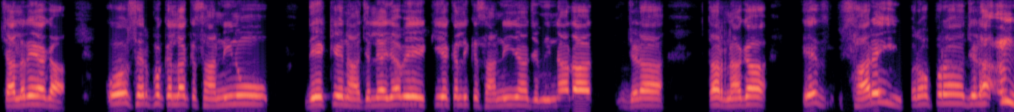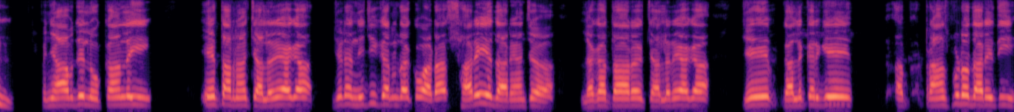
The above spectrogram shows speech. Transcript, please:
ਚੱਲ ਰਿਹਾ ਹੈਗਾ, ਉਹ ਸਿਰਫ ਇਕੱਲਾ ਕਿਸਾਨੀ ਨੂੰ ਦੇਖ ਕੇ ਨਾ ਚੱਲਿਆ ਜਾਵੇ ਕਿ ਇਕੱਲੀ ਕਿਸਾਨੀ ਜਾਂ ਜ਼ਮੀਨਾਂ ਦਾ ਜਿਹੜਾ ਧਰਨਾ ਗਾ ਇਹ ਸਾਰੇ ਹੀ ਪ੍ਰੋਪਰ ਜਿਹੜਾ ਪੰਜਾਬ ਦੇ ਲੋਕਾਂ ਲਈ ਇਹ ਧਰਨਾ ਚੱਲ ਰਿਹਾ ਹੈਗਾ। ਜਿਹੜਾ ਨਿੱਜੀਕਰਨ ਦਾ ਕੁਹਾੜਾ ਸਾਰੇ ਅਦਾਰਿਆਂ 'ਚ ਲਗਾਤਾਰ ਚੱਲ ਰਿਹਾ ਹੈਗਾ। ਜੇ ਗੱਲ ਕਰੀਏ ਟਰਾਂਸਪੋਰਟ ਅਦਾਰੇ ਦੀ,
